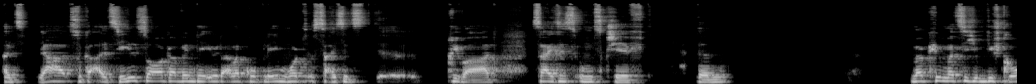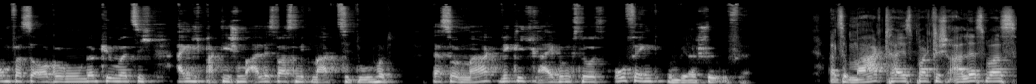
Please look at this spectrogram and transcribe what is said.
als, ja, sogar als Seelsorger, wenn der oder ein Problem hat, sei es jetzt äh, privat, sei es jetzt ums Geschäft. Ähm, man kümmert sich um die Stromversorgung, man kümmert sich eigentlich praktisch um alles, was mit Markt zu tun hat. Dass so ein Markt wirklich reibungslos aufhängt und wieder schön aufhört. Also Markt heißt praktisch alles, was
